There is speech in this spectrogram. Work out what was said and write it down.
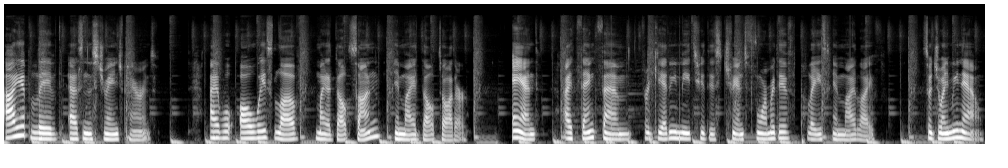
I have lived as an estranged parent. I will always love my adult son and my adult daughter. And I thank them for getting me to this transformative place in my life. So join me now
